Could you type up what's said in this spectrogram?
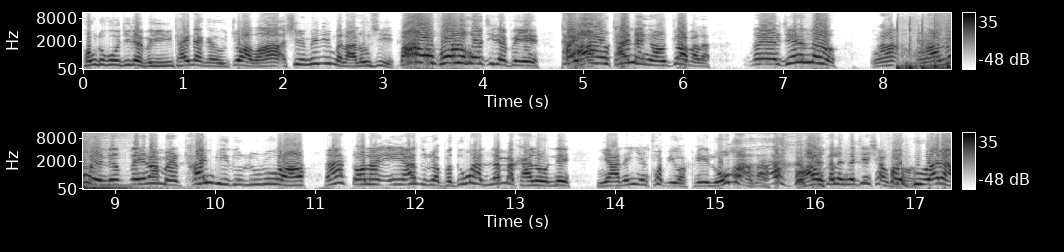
ဖုံးတကိုကြီးတဲ့ဘယင်ထိုင်းနိုင်ငံကိုကြွပါအရှင်မင်းကြီးမလာလို့ရှိရင်ဘာလို့ဖုန်းလို့ကိုကြည့်တယ်ဖေထိုင်းအောင်ထိုင်းနိုင်ငံကိုကြွပါလားသေချင်းလို့ငါငါလို့ရင်လည်းသေရမယ်ထိုင်းပြည်သူလူထုဟာဟမ်တော်လန်အင်အားသူတွေဘယ်သူမှလက်မခံလို့နေ ညာတဲ့ရင်ထွက်ပြေးပါဖေလို့မှာသာဘာလို့ကလည်းငကြက်ရှောက်ဟုတ်ဘူးအဲ့ဒါ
